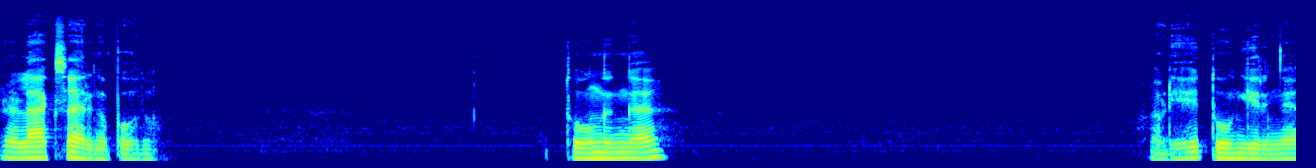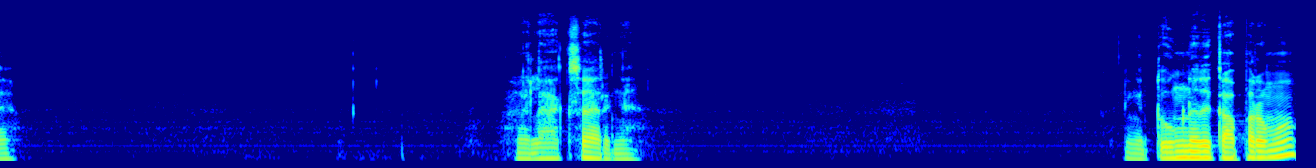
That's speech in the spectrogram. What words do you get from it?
ரிலாக்ஸாக இருங்க போதும். தூங்குங்க. அப்படியே தூங்கிருங்க. ரிலாக்ஸாக இருங்க. நீங்கள் தூங்கினதுக்கு அப்புறமும்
